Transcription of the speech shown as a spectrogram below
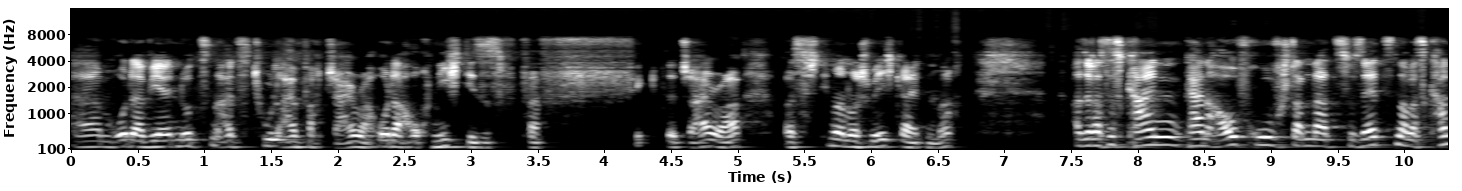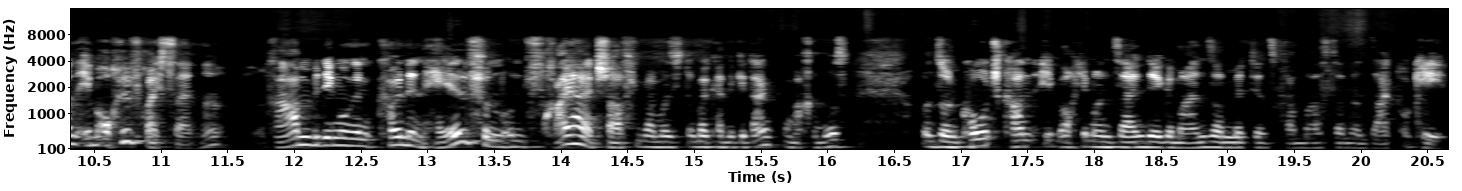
Ähm, oder wir nutzen als Tool einfach Jira oder auch nicht dieses verfickte Jira, was immer nur Schwierigkeiten macht. Also das ist kein, kein Aufruf, Standards zu setzen, aber es kann eben auch hilfreich sein. Ne? Rahmenbedingungen können helfen und Freiheit schaffen, weil man sich darüber keine Gedanken machen muss. Und so ein Coach kann eben auch jemand sein, der gemeinsam mit den Scrum Mastern dann sagt, okay,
